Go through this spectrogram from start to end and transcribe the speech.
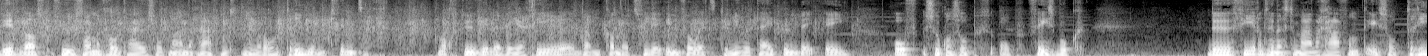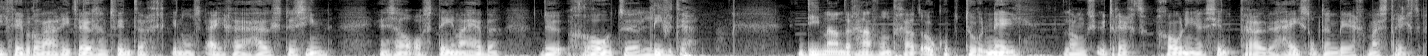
Dit was Suzanne Groothuis op maandagavond nummer 23. Mocht u willen reageren, dan kan dat via info.denieuwetijd.be of zoek ons op op Facebook. De 24e maandagavond is op 3 februari 2020 in ons eigen huis te zien en zal als thema hebben de grote liefde. Die maandagavond gaat ook op tournee langs Utrecht, Groningen, Sint-Truiden, Heist op den Berg, Maastricht,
